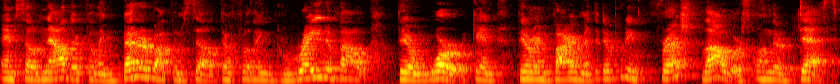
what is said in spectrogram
And so now they're feeling better about themselves. They're feeling great about their work and their environment. They're putting fresh flowers on their desk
